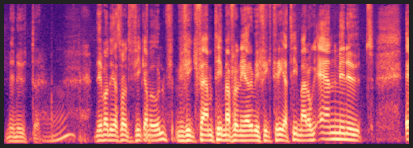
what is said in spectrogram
minuter. Det var det svaret vi fick av Ulf. Vi fick fem timmar från er, vi fick tre timmar och en minut. Eh,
